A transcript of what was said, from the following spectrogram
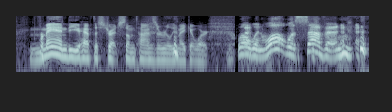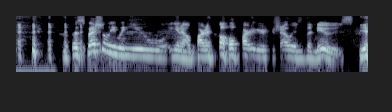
man, do you have to stretch sometimes to really make it work. Well, when Walt was seven, Especially when you, you know, part of the whole part of your show is the news. Yeah,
